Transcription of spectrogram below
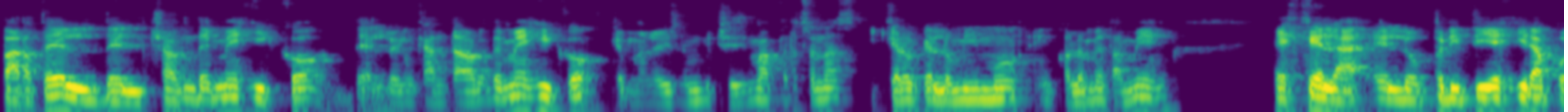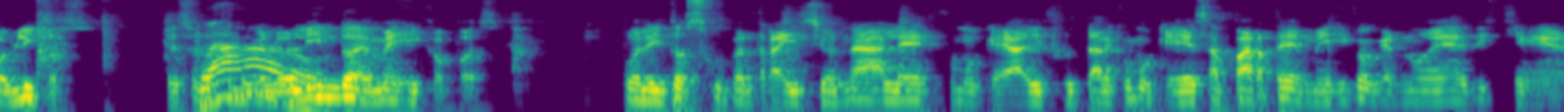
parte del, del charm de México, de lo encantador de México, que me lo dicen muchísimas personas, y creo que es lo mismo en Colombia también, es que la, lo pretty es ir a pueblitos. Eso es Claro. lo lindo de México, pues. Pueblitos súper tradicionales, como que a disfrutar como que esa parte de México que no es que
